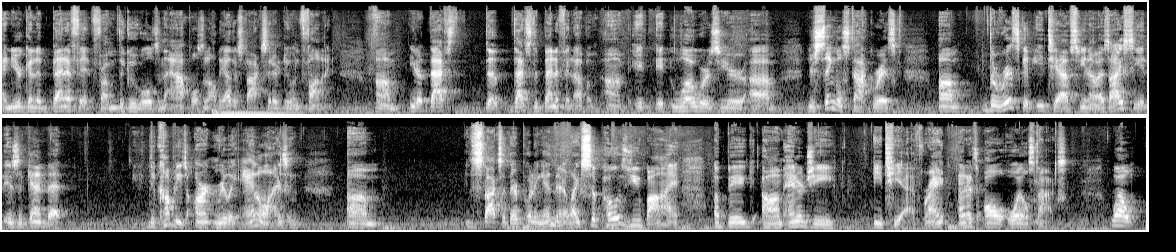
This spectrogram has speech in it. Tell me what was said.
and you're going to benefit from the Googles and the Apples and all the other stocks that are doing fine. Um, you know that's the that's the benefit of them. Um, it, it lowers your um, your single stock risk. Um, the risk of ETFs, you know, as I see it, is again that the companies aren't really analyzing um, the stocks that they're putting in there. Like, suppose you buy a big um, energy ETF, right? And it's all oil stocks. Well,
